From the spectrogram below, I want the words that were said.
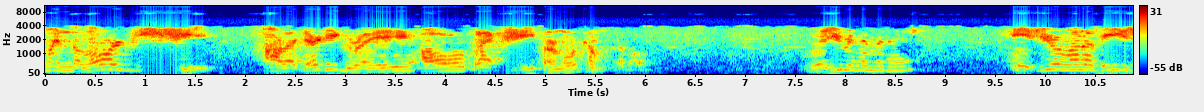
When the Lord's sheep are a dirty gray, all black sheep are more comfortable. Will you remember that? If you're one of these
